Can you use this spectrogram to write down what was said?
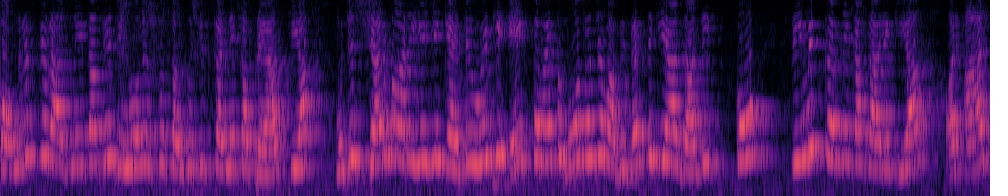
कांग्रेस के राजनेता थे जिन्होंने उसको संकुचित करने का प्रयास किया। मुझे शर्म आ रही है ये कहते हुए कि एक समय तो वो था जब अभिव्यक्ति की आज़ादी को सीमित करने का कार्य किया और आज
